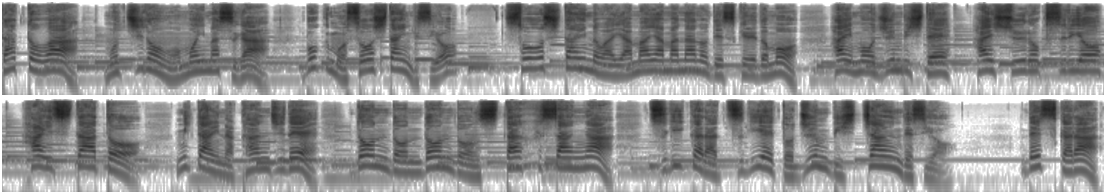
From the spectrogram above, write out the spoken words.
だとはもちろん思いますが僕もそうしたいんですよ。そうしたいのは山々なのですけれども、はい、もう準備して、はい、収録するよ、はい、スタート、みたいな感じで、どんどんどんどんスタッフさんが次から次へと準備しちゃうんですよ。ですから、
